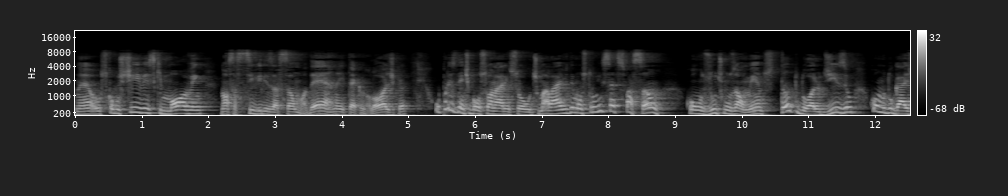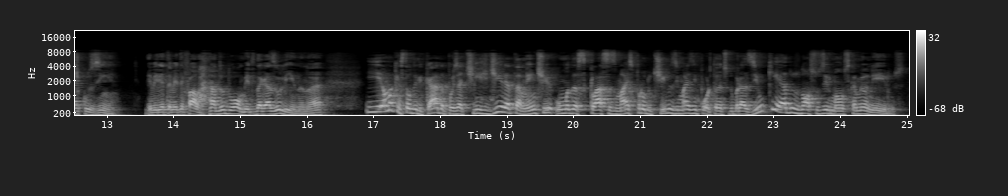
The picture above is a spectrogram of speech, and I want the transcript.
Né? Os combustíveis que movem nossa civilização moderna e tecnológica. O presidente Bolsonaro, em sua última live, demonstrou insatisfação com os últimos aumentos, tanto do óleo diesel como do gás de cozinha. Deveria também ter falado do aumento da gasolina, não é? E é uma questão delicada, pois atinge diretamente uma das classes mais produtivas e mais importantes do Brasil, que é a dos nossos irmãos caminhoneiros.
